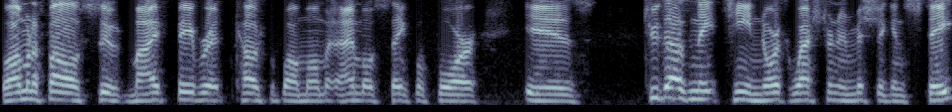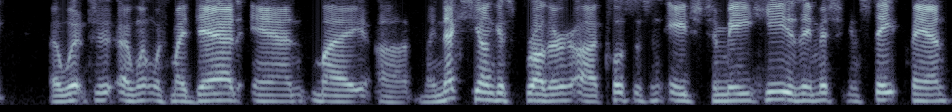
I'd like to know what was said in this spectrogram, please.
Well, I'm going to follow suit. My favorite college football moment I'm most thankful for is 2018 Northwestern and Michigan State. I went to I went with my dad and my uh, my next youngest brother, uh, closest in age to me. He is a Michigan State fan,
